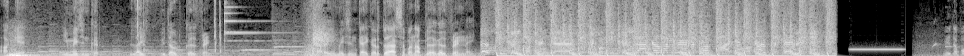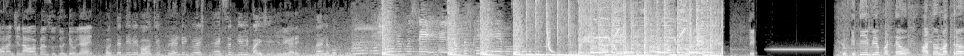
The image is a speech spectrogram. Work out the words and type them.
आके इमेजिन कर लाईफ विदाउट गर्लफ्रेंड अरे इमेजिन काय करतोय असं पण आपल्याला गर्लफ्रेंड नाही मी तर पोरांची नावं पण सुचून ठेवली आहेत फक्त तिने भाऊची फ्रेंड रिक्वेस्ट ऍक्सेप्ट केली पाहिजे गेली का रे नाही ना बघतो शर्म से है लब से तू किती बी पट्टे हो आठवण मात्र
